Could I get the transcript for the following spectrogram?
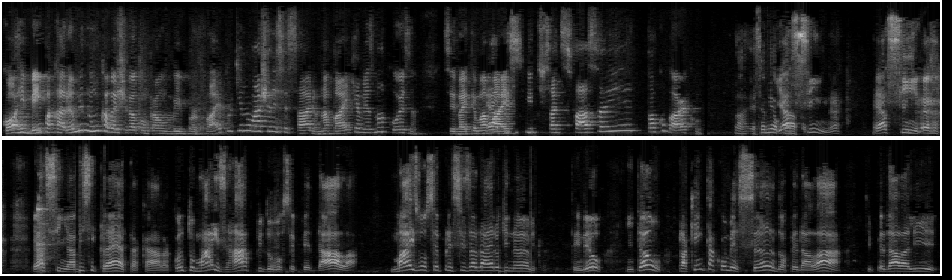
corre bem pra caramba e nunca vai chegar a comprar um Vaporfly porque não acha necessário. Na bike é a mesma coisa. Você vai ter uma é, bike que te satisfaça e toca o barco. Ah, esse é meu E caso. assim, né? É assim, é, é, assim, a bicicleta, cara, quanto mais rápido você pedala, mais você precisa da aerodinâmica, entendeu? Então, para quem está começando a pedalar, que pedala ali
